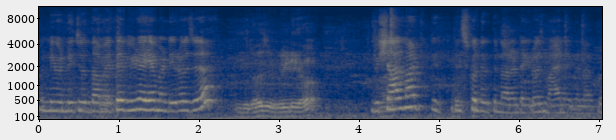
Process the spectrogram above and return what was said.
ఉన్ని ఉన్ని చూద్దాం. అయితే వీడియో ఏమండి ఈరోజు? ఈరోజు వీడియో విశాల్ మార్ట్ తీసుకొని వెళ్తున్నారంట ఈరోజు మా ఆయన అయితే నాకు.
